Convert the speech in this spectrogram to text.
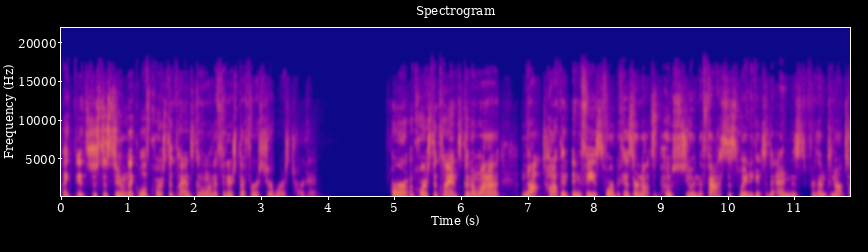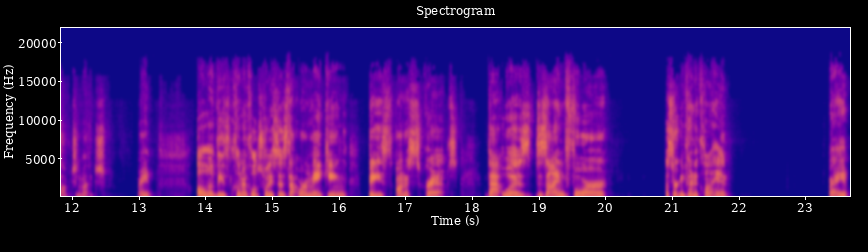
Like it's just assumed like, well, of course the client's going to want to finish the first or worst target. Or, of course, the client's going to want to not talk in phase four because they're not supposed to. And the fastest way to get to the end is for them to not talk too much, right? All of these clinical choices that we're making based on a script that was designed for a certain kind of client, right?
